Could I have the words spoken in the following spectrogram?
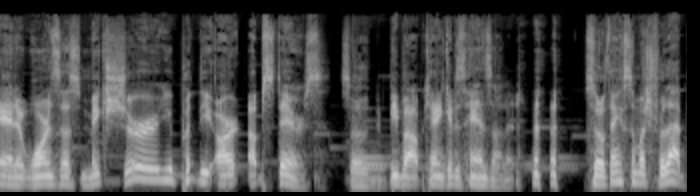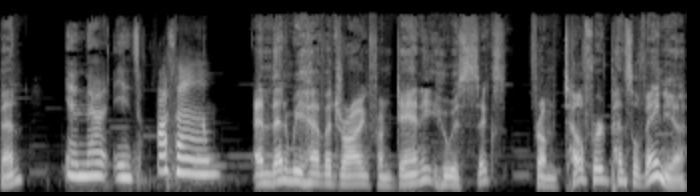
And it warns us make sure you put the art upstairs so Bebop can't get his hands on it. so thanks so much for that, Ben. And that is awesome. And then we have a drawing from Danny, who is six from Telford, Pennsylvania.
